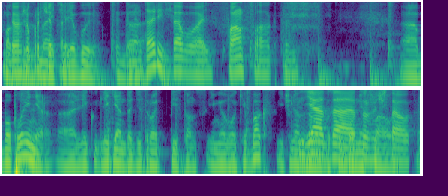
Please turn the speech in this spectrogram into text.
Факты Даже знаете прочитай. ли вы? Как Да. комментарий. Давай, фан-факты. А, Боб Лейнер, э, лег- легенда Детройт Пистонс и Милуоки Бакс и член Я, зала да, баскетбольной тоже славы. читал это.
